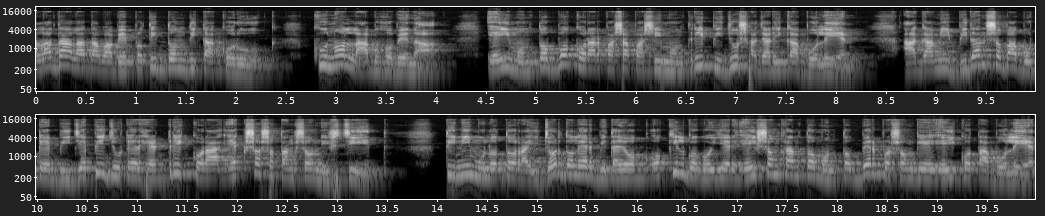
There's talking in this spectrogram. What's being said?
আলাদা আলাদাভাবে প্রতিদ্বন্দ্বিতা করুক, কোনো লাভ হবে না। এই মন্তব্য করার পাশাপাশি মন্ত্রী পীযূষ হাজারিকা বলেন, আগামী বিধানসভা ভোটে বিজেপি জোটের হ্যাট্রিক করা একশো শতাংশ নিশ্চিত। তিনি মূলত রাইজোর দলের বিধায়ক অখিল গগৈয়ের এই সংক্রান্ত মন্তব্যের প্রসঙ্গে এই কথা বলেন,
